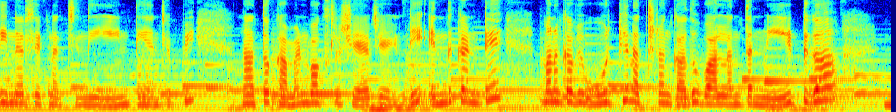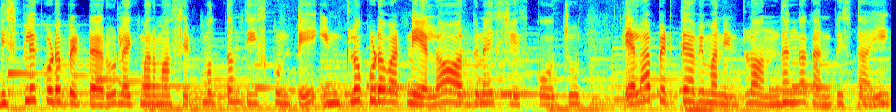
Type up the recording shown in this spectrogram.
డిన్నర్ సెట్ నచ్చింది ఏంటి అని చెప్పి నాతో కమెంట్ బాక్స్లో షేర్ చేయండి. ఎందుకంటే మనకు అవి ఊరికే నచ్చడం కాదు వాళ్ళంత నీట్గా డిస్ప్లే కూడా పెట్టారు. లైక్ మనం ఆ సెట్ మొత్తం తీసుకుంటే ఇంట్లో కూడా వాటిని ఎలా ఆర్గనైజ్ చేసుకోవచ్చు ఎలా పెడితే అవి మన ఇంట్లో అందంగా కనిపిస్తాయి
